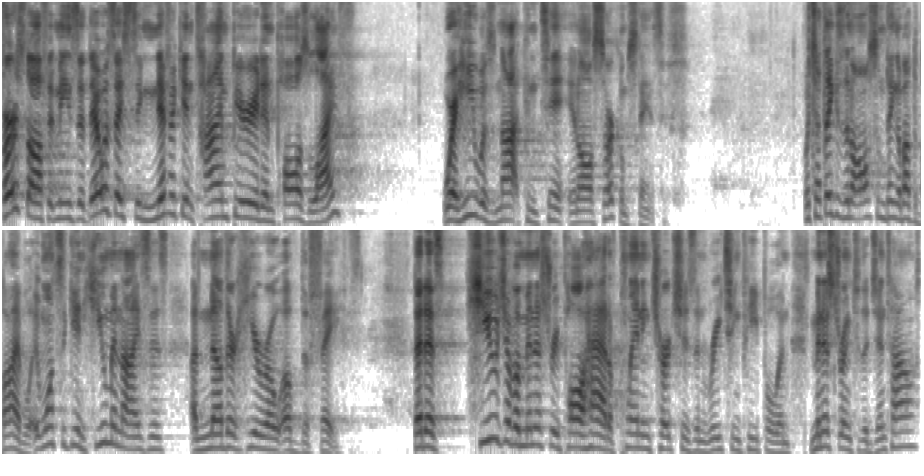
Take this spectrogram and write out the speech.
First off, it means that there was a significant time period in Paul's life where he was not content in all circumstances which I think is an awesome thing about the Bible. It once again humanizes another hero of the faith. That as huge of a ministry Paul had of planting churches and reaching people and ministering to the Gentiles,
